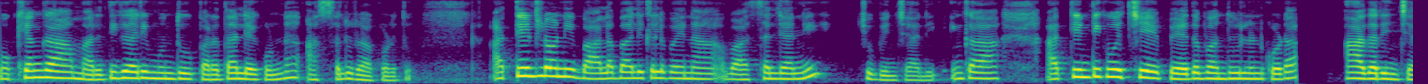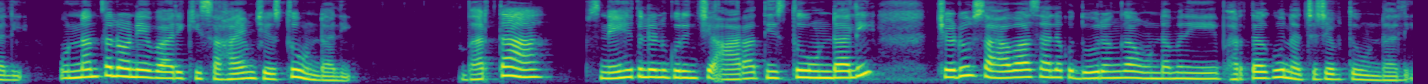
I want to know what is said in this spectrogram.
ముఖ్యంగా మరిది గారి ముందు పరదా లేకుండా అస్సలు రాకూడదు. అత్తింట్లోని బాలబాలికలపైన వాత్సల్యాన్ని చూపించాలి. ఇంకా అత్తింటికి వచ్చే పేద బంధువులను కూడా ఆదరించాలి. ఉన్నంతలోనే వారికి సహాయం చేస్తూ ఉండాలి. భర్త స్నేహితులను గురించి ఆరా తీస్తూ ఉండాలి. చెడు సహవాసాలకు దూరంగా ఉండమని భర్తకు నచ్చచెబుతూ ఉండాలి.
